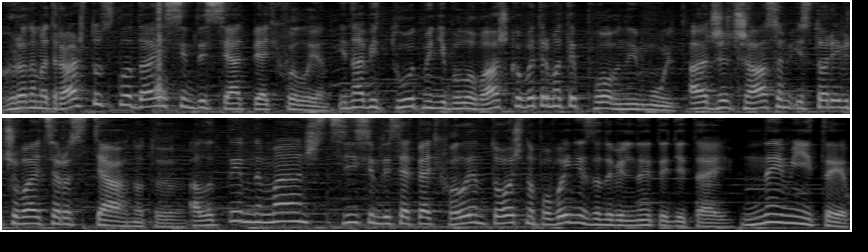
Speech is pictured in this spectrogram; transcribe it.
Хронометраж тут складає 75 хвилин, і навіть тут мені було важко витримати повний мульт, адже часом історія відчувається розтягнутою. Але тим не менш, ці 75 хвилин точно повинні задовільнити дітей. Не мій тип.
